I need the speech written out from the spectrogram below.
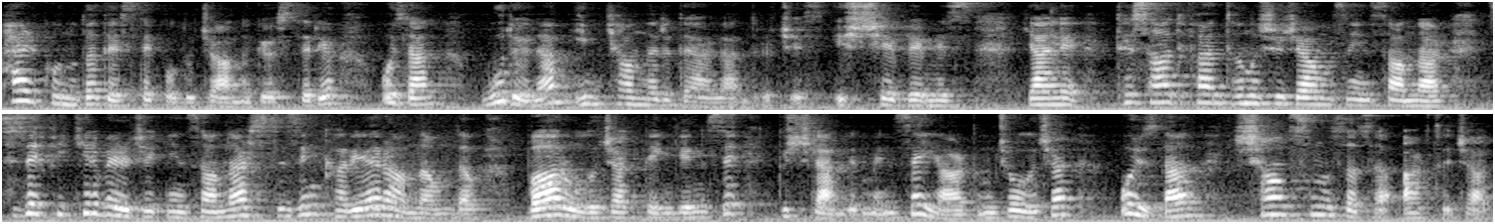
her konuda destek olacağını gösteriyor. O yüzden bu dönem imkanları değerlendireceğiz. İş çevremiz, yani tesadüfen tanışacağımız insanlar, size fikir verecek insanlar sizin kariyer anlamında var olacak dengenizi güçlendirmenize yardımcı olacak. O yüzden şansınız da artacak,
